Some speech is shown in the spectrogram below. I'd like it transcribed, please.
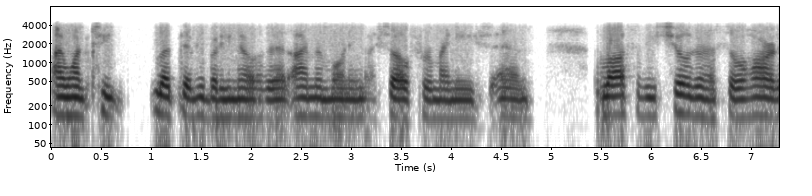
I want to let everybody know that I'm in mourning myself for my niece. And the loss of these children is so hard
